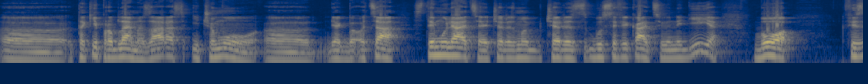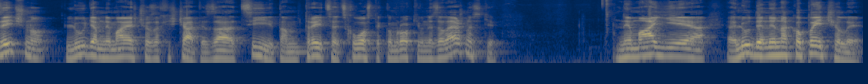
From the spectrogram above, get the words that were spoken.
е, такі проблеми зараз і чому е, якби оця стимуляція через, через бусифікацію не діє. Бо фізично людям немає що захищати. За ці там 30 з хвостиком років незалежності немає, люди не накопичили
